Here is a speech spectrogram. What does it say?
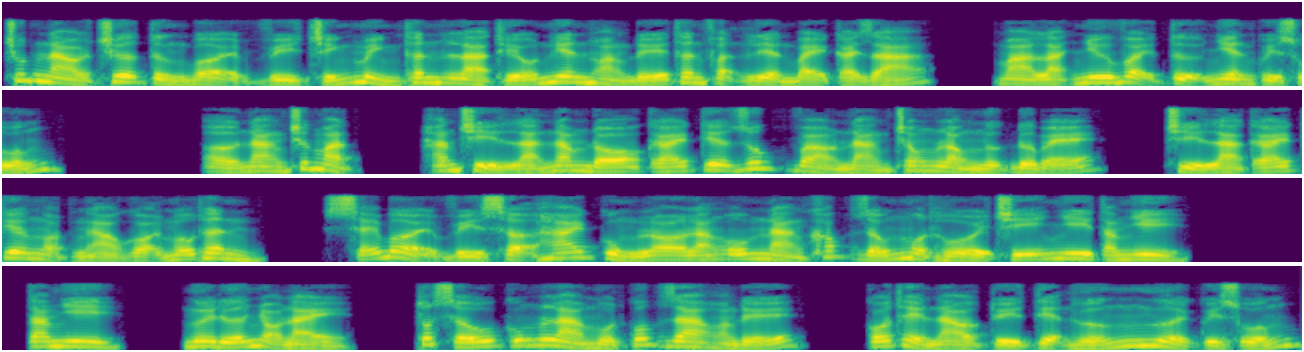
chút nào chưa từng bởi vì chính mình thân là thiếu niên hoàng đế thân phận liền bảy cái giá, mà lại như vậy tự nhiên quỳ xuống. Ở nàng trước mặt, hắn chỉ là năm đó cái kia giúp vào nàng trong lòng ngực đứa bé, chỉ là cái kia ngọt ngào gọi mẫu thân, sẽ bởi vì sợ hãi cùng lo lắng ôm nàng khóc giống một hồi chỉ nhi tam nhi. Tam nhi, ngươi đứa nhỏ này, tốt xấu cũng là một quốc gia hoàng đế, có thể nào tùy tiện hướng người quỳ xuống.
